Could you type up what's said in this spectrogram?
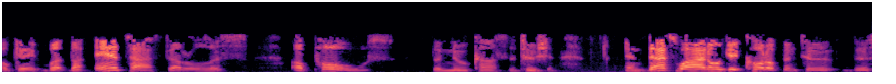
okay, but the Anti-Federalists opposed the new Constitution, and that's why I don't get caught up into this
